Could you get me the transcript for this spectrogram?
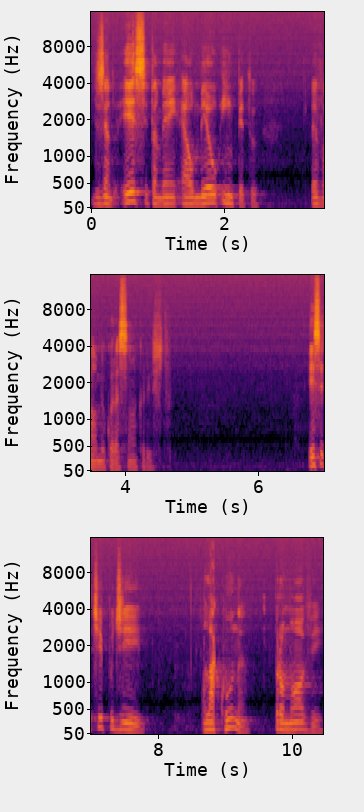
dizendo: Esse também é o meu ímpeto, levar o meu coração a Cristo. Esse tipo de lacuna promove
